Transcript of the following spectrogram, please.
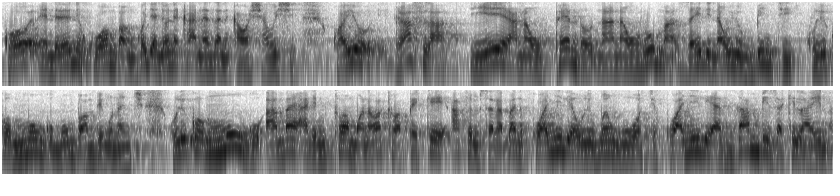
kwao endeleeni kuomba ngoja nione kaa naweza nikawashawishi. Kwa hiyo ghafla yeye ana upendo na ana huruma zaidi na huyu binti kuliko mungu muumba wa mbingu na nchi. Kuliko mungu ambaye alimtoa mwanawake wa pekee afe msalabani kwa ajili ya ulimwengu wote kwa ajili ya dhambi za kila aina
